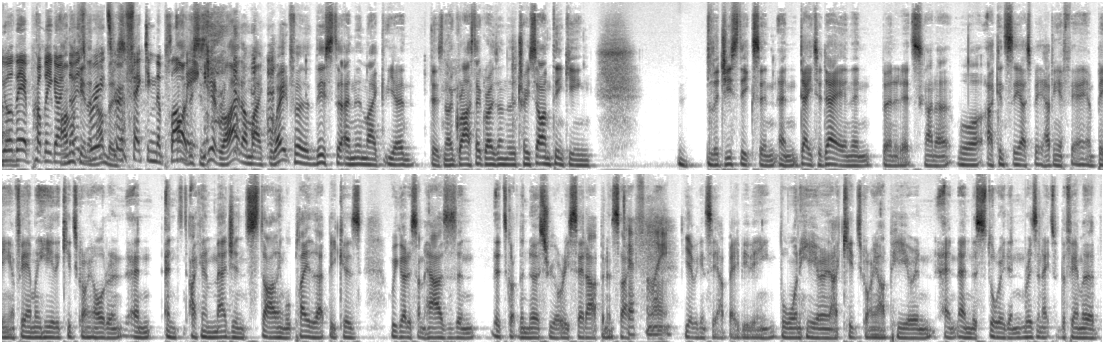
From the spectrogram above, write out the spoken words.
You're there probably going, I'm those roots are affecting the plumbing. oh, this is it, right? I'm like, wait for this, to, and then like, yeah, there's no grass that grows under the tree. So I'm thinking logistics and and day to day, and then Bernadette's kind of, well, I can see us be, having a fa- being a family here, the kids growing older, and and and I can imagine styling will play to that because we go to some houses and it's got the nursery already set up, and it's like, Definitely. yeah, we can see our baby being born here and our kids growing up here, and and and the story then resonates with the family that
